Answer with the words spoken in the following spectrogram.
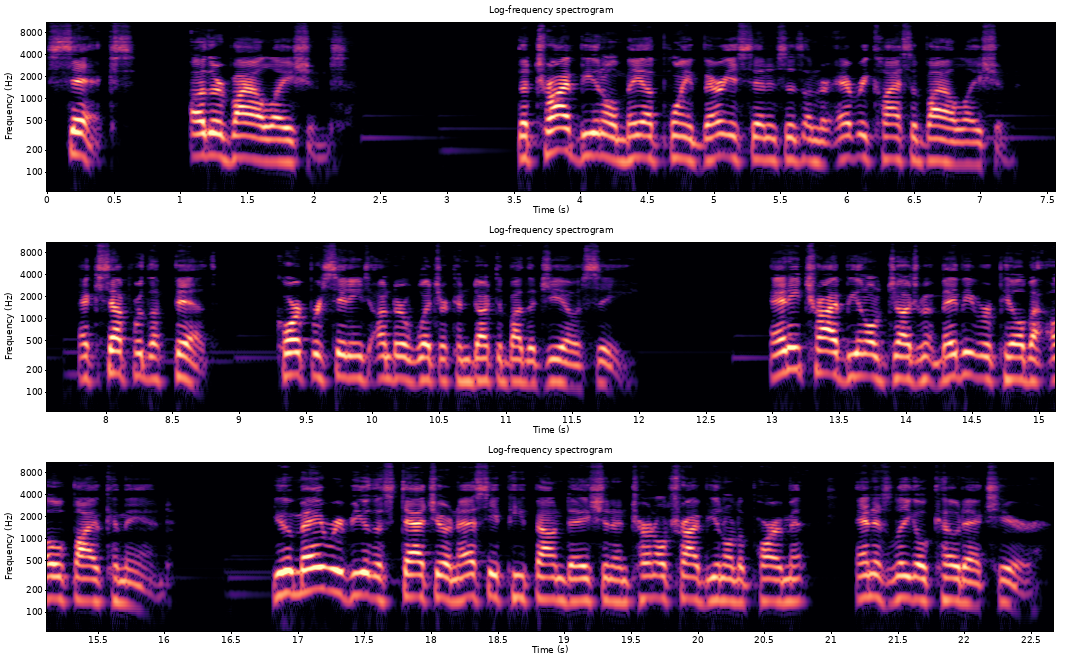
6. Other violations The Tribunal may appoint various sentences under every class of violation, except for the fifth, court proceedings under which are conducted by the GOC. Any Tribunal judgment may be repealed by O5 command. You may review the statute on SCP Foundation Internal Tribunal Department and its legal codex here.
